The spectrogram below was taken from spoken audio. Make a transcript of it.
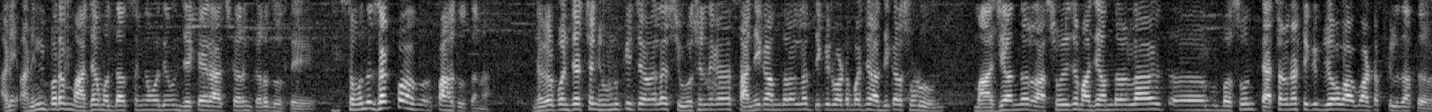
आणि अनिल परब माझ्या मतदारसंघामध्ये येऊन जे काही राजकारण करत होते हे संबंध जग पाहत होता ना. नगरपंचायतच्या निवडणुकीच्या वेळेला शिवसेनेच्या स्थानिक आमदाराला तिकीट वाटपाचे अधिकार सोडून माजी आमदार राष्ट्रवादीच्या माजी आमदाराला बसून बसवून त्याच्याकडनं तिकीट जेव्हा वाटप केलं जातं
